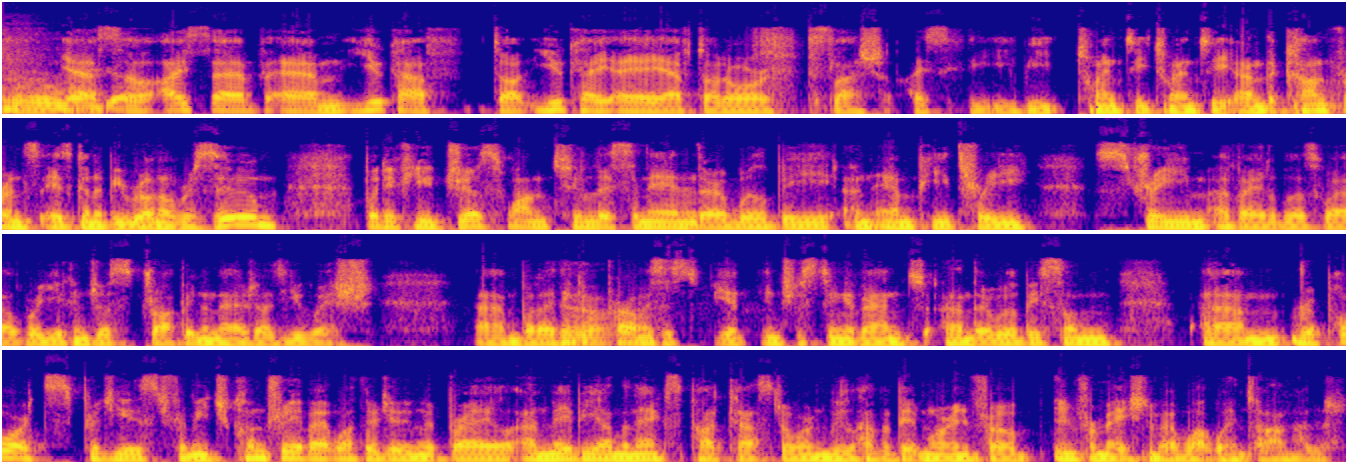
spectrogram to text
Oh yeah, so ICEB, um, ucaf.ukaaf.org slash ICEB 2020. And the conference is going to be run over Zoom. But if you just want to listen in, there will be an MP3 stream available as well, where you can just drop in and out as you wish. Um, but I think Yeah. it promises to be an interesting event, and there will be some um, reports produced from each country about what they're doing with Braille, and maybe on the next podcast, Owen, we'll have a bit more info information about what went on at it.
